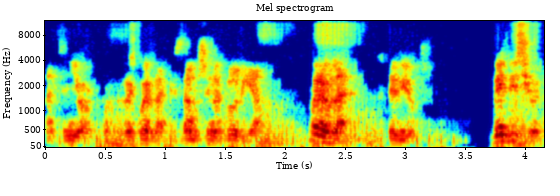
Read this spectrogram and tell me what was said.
al Señor, porque recuerda que estamos en la gloria para hablar de Dios. Bendiciones.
